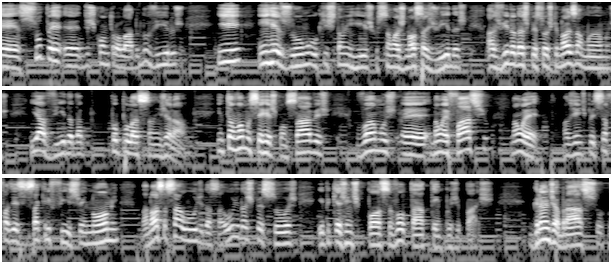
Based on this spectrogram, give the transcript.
é, super é, descontrolado do vírus e, em resumo, o que estão em risco são as nossas vidas, as vidas das pessoas que nós amamos e a vida da população em geral. Então vamos ser responsáveis, vamos. É, não é fácil, não é, mas a gente precisa fazer esse sacrifício em nome da nossa saúde, da saúde das pessoas e para que a gente possa voltar a tempos de paz. Grande abraço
